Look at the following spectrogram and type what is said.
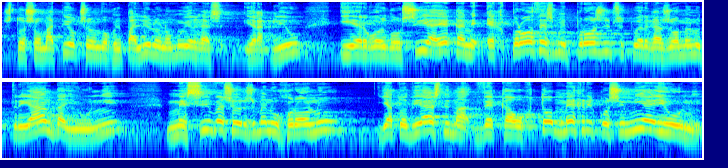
στο Σωματείο Ξενοδοχοϊπαλλήλων Νομού Ηρακλείου, η εργοδοσία έκανε εκπρόθεσμη πρόσληψη του εργαζόμενου 30 Ιούνιου με σύμβαση ορισμένου χρόνου για το διάστημα 18 μέχρι 21 Ιούνιου,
